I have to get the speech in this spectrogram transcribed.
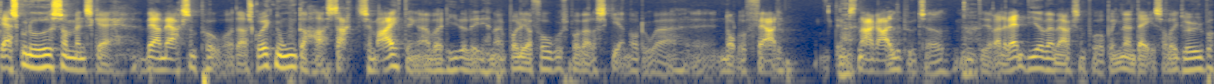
det er sgu noget, som man skal være opmærksom på, og der er sgu ikke nogen, der har sagt til mig, dengang jeg var elite han har prøv lige at fokus på, hvad der sker, når du er, øh, når du er færdig. Den Nej. snak er aldrig blevet taget, men Nej. det er relevant lige at være opmærksom på, at på en eller anden dag, så er du ikke løber,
